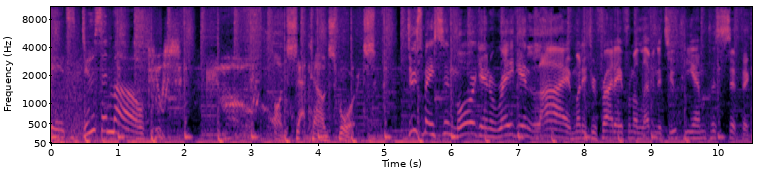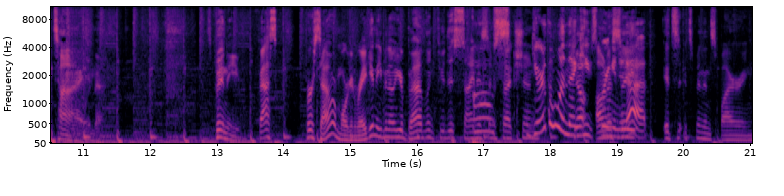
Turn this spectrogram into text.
It's Deuce and Mo. Deuce and Mo on Sactown Sports. Deuce Mason, Morgan, Reagan, live Monday through Friday from 11 to 2 p.m. Pacific time. It's been a fast first hour, Morgan Reagan, even though you're battling through this sinus oh, infection. You're the one that no, keeps bringing honestly, it up. It's It's been inspiring.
